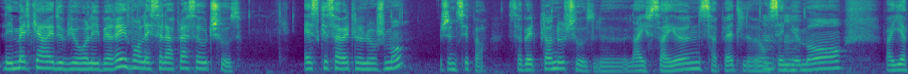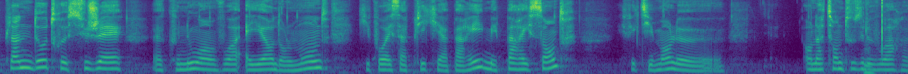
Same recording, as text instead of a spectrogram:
les mètres carrés de bureaux libérés vont laisser la place à autre chose. Est-ce que ça va être le logement? Je ne sais pas. Ça peut être plein d'autres choses. Le life science, ça peut être l'enseignement. il y a plein d'autres sujets euh, que nous on voit ailleurs dans le monde qui pourraient s'appliquer à Paris. Mais Paris Centre, effectivement, le, on attend tous de le voir. Euh,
